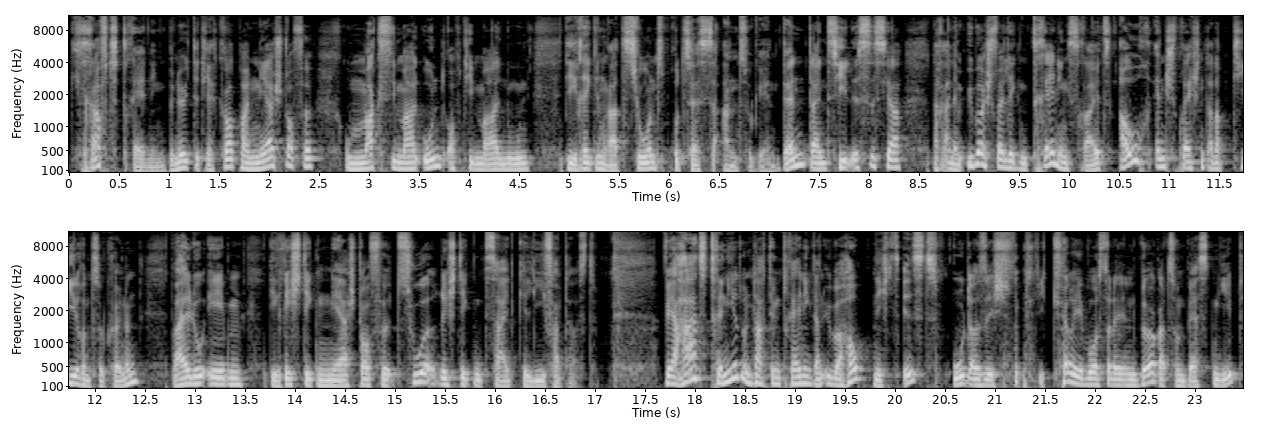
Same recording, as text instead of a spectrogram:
Krafttraining benötigt der Körper Nährstoffe, um maximal und optimal nun die Regenerationsprozesse anzugehen. Denn dein Ziel ist es ja, nach einem überschwelligen Trainingsreiz auch entsprechend adaptieren zu können, weil du eben die richtigen Nährstoffe zur richtigen Zeit geliefert hast. Wer hart trainiert und nach dem Training dann überhaupt nichts isst oder sich die Currywurst oder den Burger zum Besten gibt,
